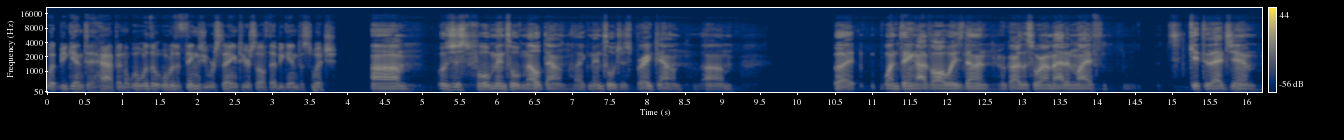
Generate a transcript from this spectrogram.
what began to happen? What were the what were the things you were saying to yourself that began to switch? Um, it was just full mental meltdown, like mental just breakdown. Um, but one thing I've always done, regardless where I'm at in life, get to that gym.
